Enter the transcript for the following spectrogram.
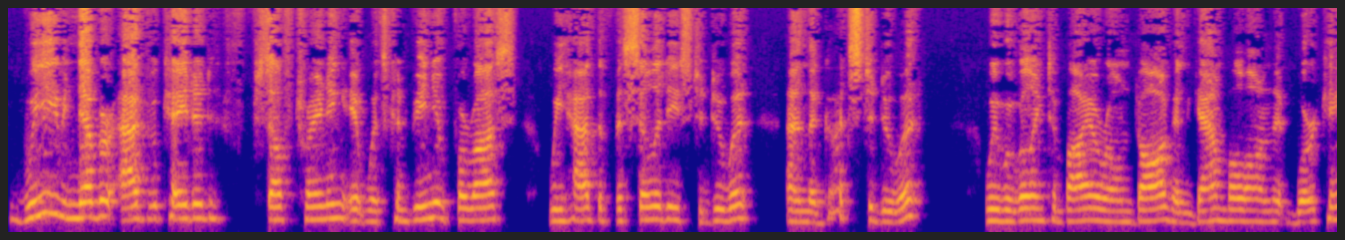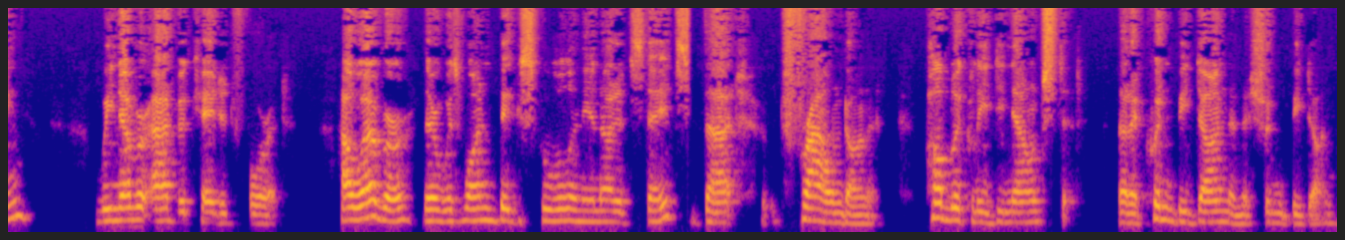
we never advocated self training. It was convenient for us. We had the facilities to do it and the guts to do it. We were willing to buy our own dog and gamble on it working. We never advocated for it. However, there was one big school in the United States that frowned on it, publicly denounced it, that it couldn't be done and it shouldn't be done.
